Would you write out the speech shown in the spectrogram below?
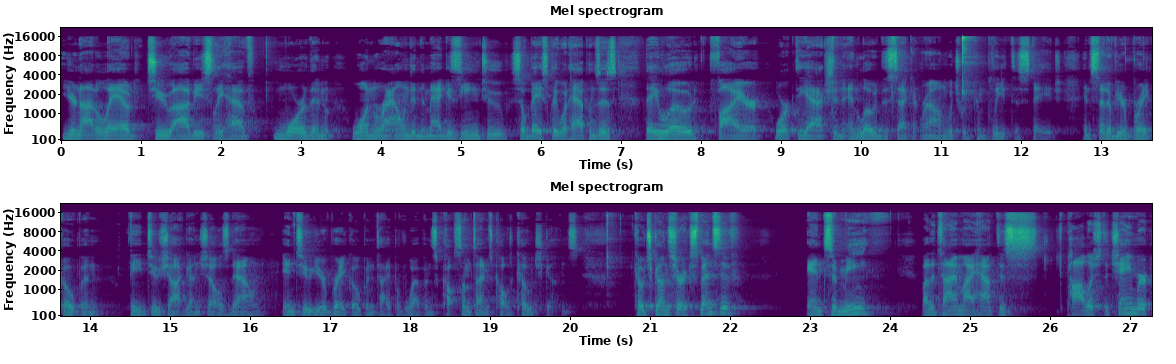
you're not allowed to obviously have more than one round in the magazine tube. So basically what happens is they load, fire, work the action, and load the second round, which would complete the stage. Instead of your break open, feed two shotgun shells down into your break open type of weapons, sometimes called coach guns. Coach guns are expensive, and to me, by the time I have to polish the chamber,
